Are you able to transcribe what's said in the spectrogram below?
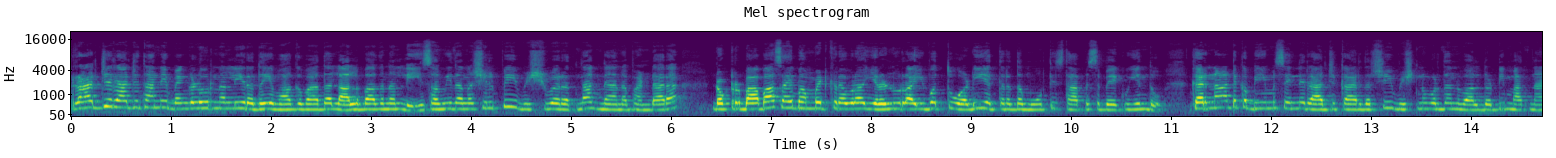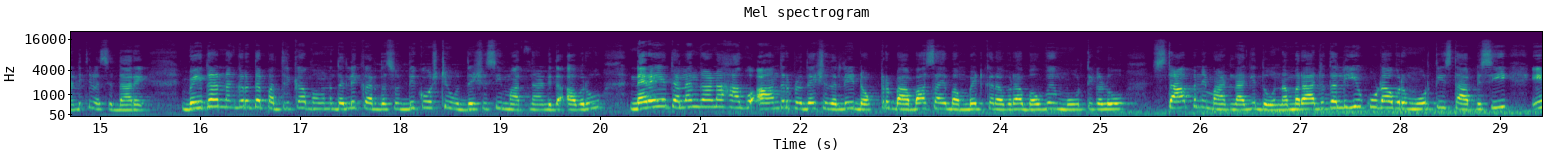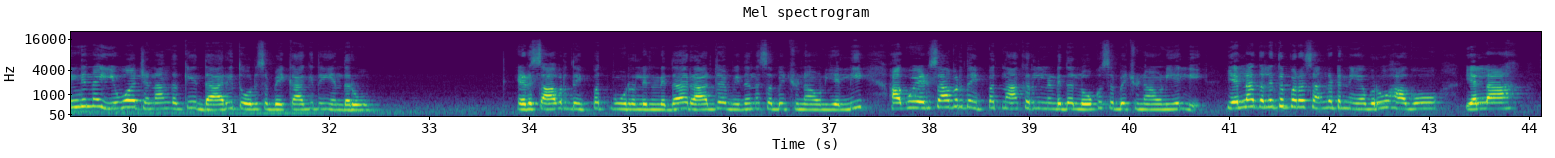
ರಾಜ್ಯ ರಾಜಧಾನಿ ಬೆಂಗಳೂರಿನಲ್ಲಿ ಹೃದಯ ಭಾಗವಾದ ಲಾಲ್ಬಾಗ್ನಲ್ಲಿ ಸಂವಿಧಾನ ಶಿಲ್ಪಿ ವಿಶ್ವರತ್ನ ಜ್ಞಾನ ಭಂಡಾರ ಡಾಕ್ಟರ್ ಬಾಬಾ ಸಾಹೇಬ್ ಅಂಬೇಡ್ಕರ್ ಅವರ ಎರಡ್ನೂರ ಐವತ್ತು ಅಡಿ ಎತ್ತರದ ಮೂರ್ತಿ ಸ್ಥಾಪಿಸಬೇಕು ಎಂದು ಕರ್ನಾಟಕ ಭೀಮಸೇನೆ ರಾಜ್ಯ ಕಾರ್ಯದರ್ಶಿ ವಿಷ್ಣುವರ್ಧನ್ ವಾಲ್ದೊಡ್ಡಿ ಮಾತನಾಡಿ ತಿಳಿಸಿದ್ದಾರೆ. ಬೀದರ್ ನಗರದ ಪತ್ರಿಕಾ ಭವನದಲ್ಲಿ ಕರೆದ ಸುದ್ದಿಗೋಷ್ಠಿ ಉದ್ದೇಶಿಸಿ ಮಾತನಾಡಿದ ಅವರು, ನೆರೆಯ ತೆಲಂಗಾಣ ಹಾಗೂ ಆಂಧ್ರ ಪ್ರದೇಶದಲ್ಲಿ ಡಾಕ್ಟರ್ ಬಾಬಾ ಸಾಹೇಬ್ ಅಂಬೇಡ್ಕರ್ ಅವರ ಭವ್ಯ ಮೂರ್ತಿಗಳು ಸ್ಥಾಪನೆ ಮಾಡಲಾಗಿದ್ದು, ನಮ್ಮ ರಾಜ್ಯದಲ್ಲಿಯೂ ಕೂಡ ಅವರ ಮೂರ್ತಿ ಸ್ಥಾಪಿಸಿ, ಇಂದಿನ ಯುವ ಜನಾಂಗಕ್ಕೆ ದಾರಿ ತೋರಿಸಬೇಕಾಗಿದೆ ಎಂದರು. ಎರಡ್ ಸಾವಿರದ ಇಪ್ಪತ್ತ್ ಮೂರರಲ್ಲಿ ನಡೆದ ರಾಜ್ಯ ವಿಧಾನಸಭೆ ಚುನಾವಣೆಯಲ್ಲಿ ಹಾಗೂ ಎರಡ್ ಸಾವಿರದ ಇಪ್ಪತ್ನಾಲ್ಕರಲ್ಲಿ ನಡೆದ ಲೋಕಸಭೆ ಚುನಾವಣೆಯಲ್ಲಿ ಎಲ್ಲ ದಲಿತ ಪರ ಸಂಘಟನೆಯವರು ಹಾಗೂ ಎಲ್ಲ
